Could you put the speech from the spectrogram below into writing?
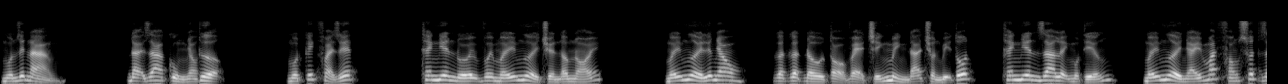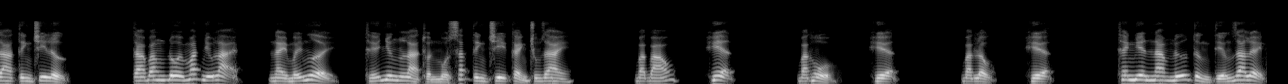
muốn giết nàng. Đại gia cùng nhau thượng. Một kích phải giết. Thanh niên đối với mấy người truyền âm nói. Mấy người liếc nhau, gật gật đầu tỏ vẻ chính mình đã chuẩn bị tốt, thanh niên ra lệnh một tiếng, mấy người nháy mắt phóng xuất ra tinh chi lực. Tà băng đôi mắt nhíu lại, này mấy người, thế nhưng là thuần một sắc tinh chi cảnh trung giai. Bạc báo, hiện. Bạc hổ, hiện. Bạc lộc, hiện. Thanh niên nam nữ từng tiếng ra lệnh,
